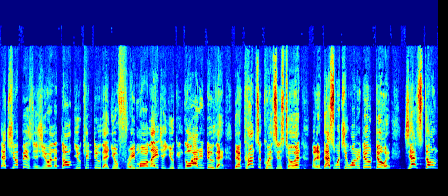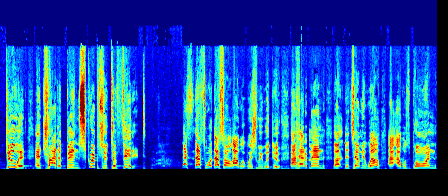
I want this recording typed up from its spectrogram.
that's your business. You're an adult, you can do that. You're free moral agent, you can go out and do that. There are consequences to it, but if that's what you want to do, do it. Just don't do it and try to bend scripture to fit it. That's, that's, what, that's all I would wish we would do. I had a man uh, to tell me, well, I, I was born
